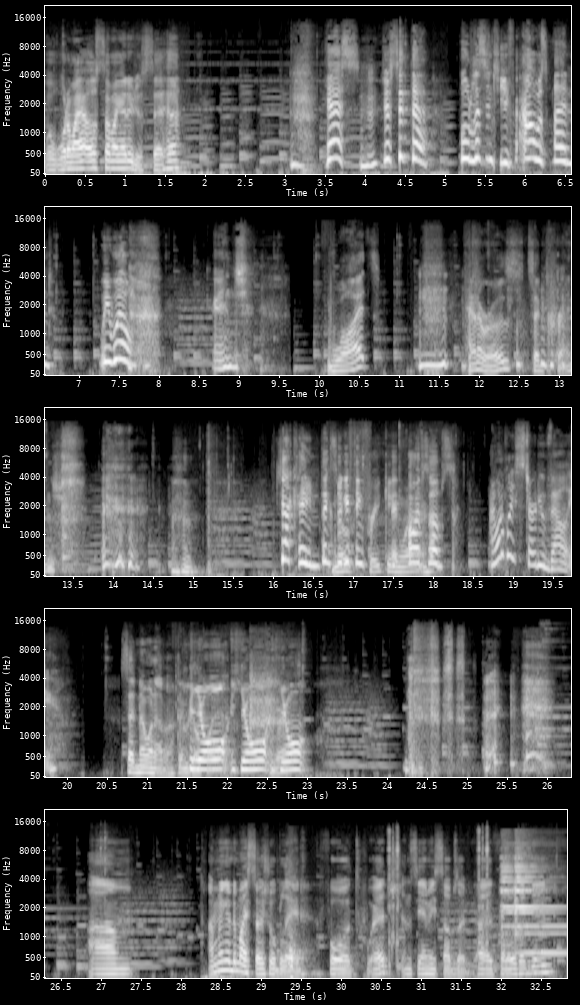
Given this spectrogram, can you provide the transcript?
Well, what am I else am I gonna do? Just sit here? yes. Just sit there. We'll listen to you for hours on end. We will. Cringe. What? Hannah Rose said cringe. Jack Kane, thanks No for gifting freaking five way. subs. I want to play Stardew Valley. Said no one ever. Then go play it. Yo, Um, I'm gonna do my social blade for Twitch and see how many subs I've, uh, followers I've gained.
